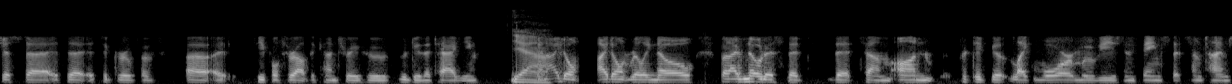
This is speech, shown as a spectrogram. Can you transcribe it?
just a, it's a it's a group of uh, people throughout the country who who do the tagging. Yeah, and I don't I don't really know, but I've noticed that that um, on particular like war movies and things that sometimes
